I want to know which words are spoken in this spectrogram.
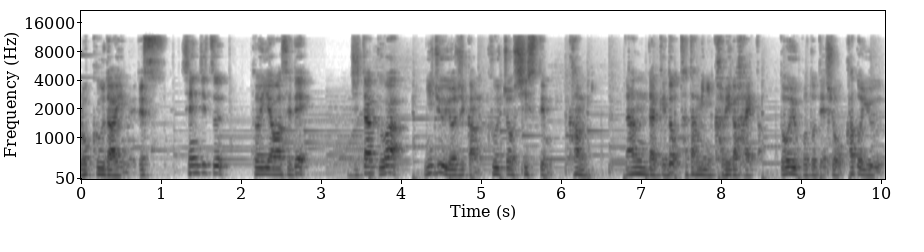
6代目です。先日問い合わせで自宅は24時間空調システム完備なんだけど畳にカビが生えた。どういうことでしょうか？という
